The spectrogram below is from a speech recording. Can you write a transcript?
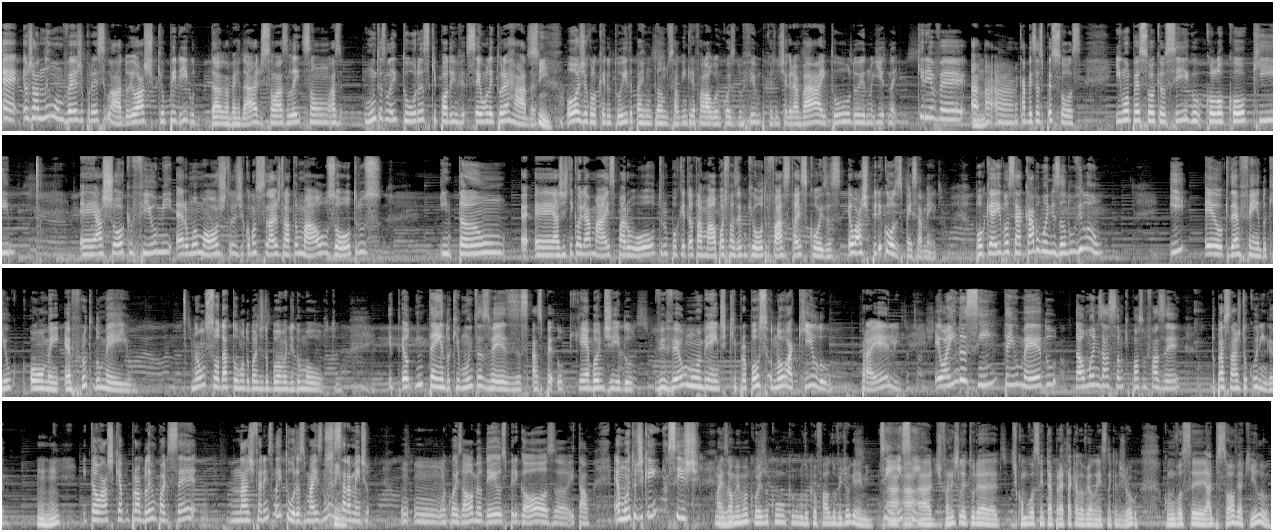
É, eu já não vejo por esse lado. Eu acho que o perigo, da, na verdade, são as leis, são as muitas leituras que podem ser uma leitura errada. Sim. Hoje eu coloquei no Twitter perguntando se alguém queria falar alguma coisa do filme, porque a gente ia gravar e tudo, e, e- né, queria ver a, a- a cabeça das pessoas. E uma pessoa que eu sigo colocou que é, achou que o filme era uma mostra de como a sociedade trata mal os outros. Então, é, é, a gente tem que olhar mais para o outro, porque tratar mal pode fazer com que o outro faça tais coisas. Eu acho perigoso esse pensamento. Porque aí você acaba humanizando um vilão. E eu que defendo que o homem é fruto do meio, não sou da turma do bandido bom, bandido morto. E eu entendo que muitas vezes as quem é bandido viveu num ambiente que proporcionou aquilo pra ele. Eu ainda assim tenho medo da humanização que possam fazer do personagem do Coringa. Uhum. Então acho que o problema pode ser nas diferentes leituras, mas não Sim. necessariamente um- um- uma coisa, oh meu Deus, perigosa e tal. É muito de quem assiste. Mas é a mesma coisa com, com- do que eu falo do videogame. Sim, a, a- sim. A, diferente leitura de como você interpreta aquela violência naquele jogo, como você absorve aquilo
